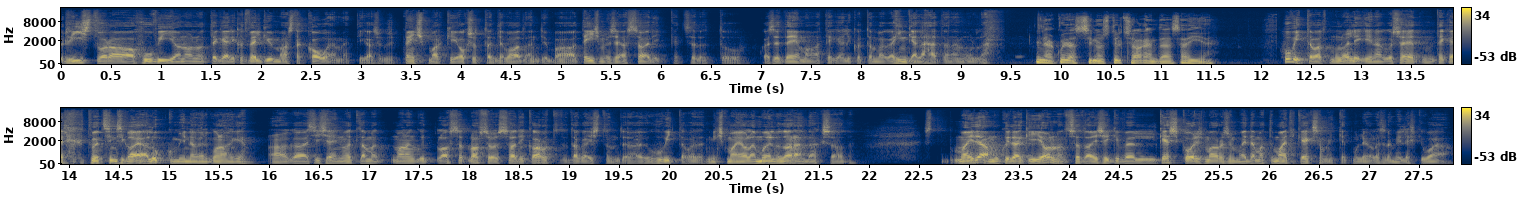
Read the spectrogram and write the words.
riistvara huvi on olnud tegelikult veel kümme aastat kauem, et igasuguseid benchmark'e jooksutanud ja vaadanud juba teismeeast saadik, et seetõttu ka see teema tegelikult on väga hingelähedane mulle. ja kuidas sinust üldse arendaja sai? huvitavalt mul oligi nagu see, et ma tegelikult mõtlesin isegi ajalukku minna veel kunagi, aga siis jäin mõtlema, et ma olen kui lapse, lapsepõlvest saadik arvutite taga istunud ja huvitavad, et miks ma ei ole mõelnud arendajaks saada sest ma ei tea, mul kuidagi ei olnud seda isegi veel keskkoolis, ma arvasin, ma ei tea matemaatikaeksamit, et mul ei ole seda millekski vaja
